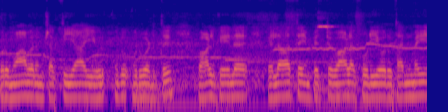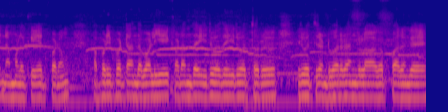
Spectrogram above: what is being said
ஒரு மாபெரும் சக்தியாய் உரு- உரு உருவெடுத்து வாழ்க்கையில் எல்லாத்தையும் பெற்று வாழக்கூடிய ஒரு தன்மை நம்மளுக்கு ஏற்படும். அப்படிப்பட்ட அந்த வழியை கடந்த இருபது இருபத்தொரு இருபத்தி ரெண்டு வருடங்களாக பாருங்கள்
